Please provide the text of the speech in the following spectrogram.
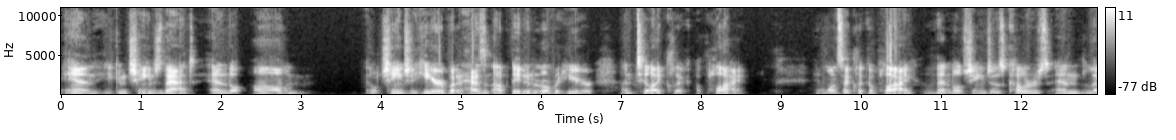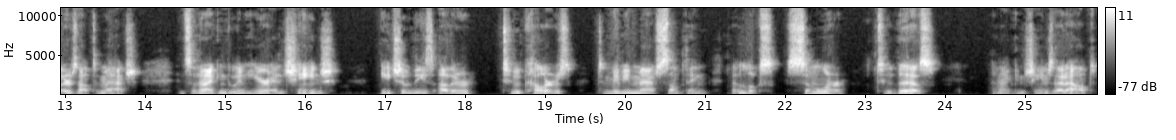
And you can change that and it'll um, It'll change it here, but it hasn't updated it over here until I click apply. And once I click apply, then it'll change those colors and letters out to match. And so then I can go in here and change each of these other two colors to maybe match something that looks similar to this, and I can change that out.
